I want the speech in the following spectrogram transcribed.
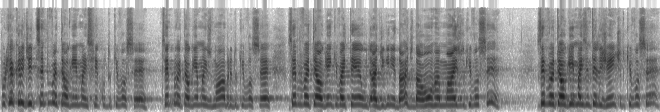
Porque acredite, sempre vai ter alguém mais rico do que você, sempre vai ter alguém mais nobre do que você, sempre vai ter alguém que vai ter a dignidade da honra mais do que você, sempre vai ter alguém mais inteligente do que você.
